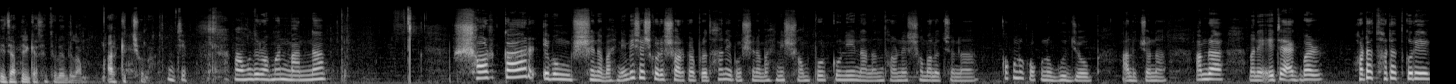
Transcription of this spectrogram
এই জাতির কাছে তুলে দিলাম। আর কিচ্ছু না। জি। মাহমুদুর রহমান মান্না সরকার এবং সেনাবাহিনী, বিশেষ করে সরকার প্রধান এবং সেনাবাহিনীর সম্পর্ক নিয়ে নানান ধরনের সমালোচনা, কখনো কখনো গুজব, আলোচনা। আমরা মানে এটা একবার হঠাৎ হঠাৎ করে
